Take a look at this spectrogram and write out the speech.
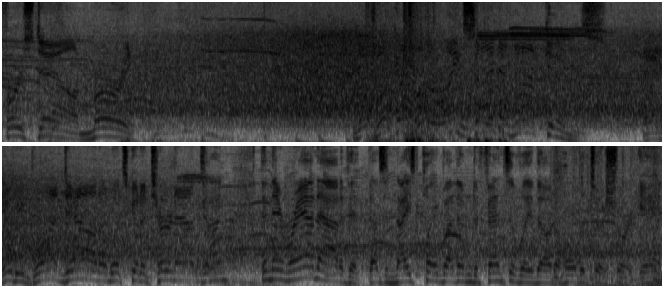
First down, Murray. The hook up on the right side to Hopkins. And he'll be brought down what's going to turn out. Gun, Then they ran out of it. That was a nice play by them defensively, though, to hold it to a short game.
